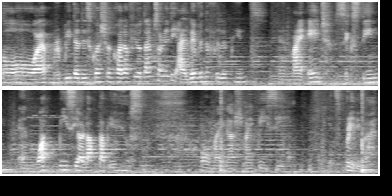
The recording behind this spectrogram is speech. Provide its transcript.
So I have repeated this question quite a few times already. I live in the Philippines and my age 16 and what PC or laptop you use. Oh my gosh, my PC. It's pretty bad.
